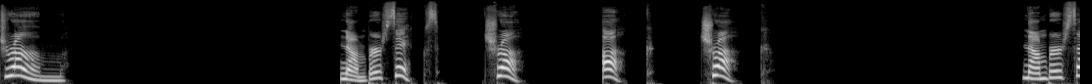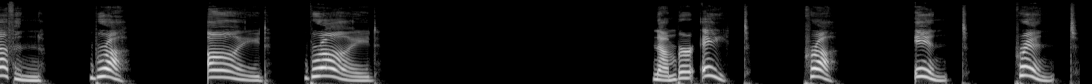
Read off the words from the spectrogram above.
Drum. Number 6. Tra. Uck. Truck. Number 7. Bruh. I'd. Bride. Number 8. Pr. Int. Print.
